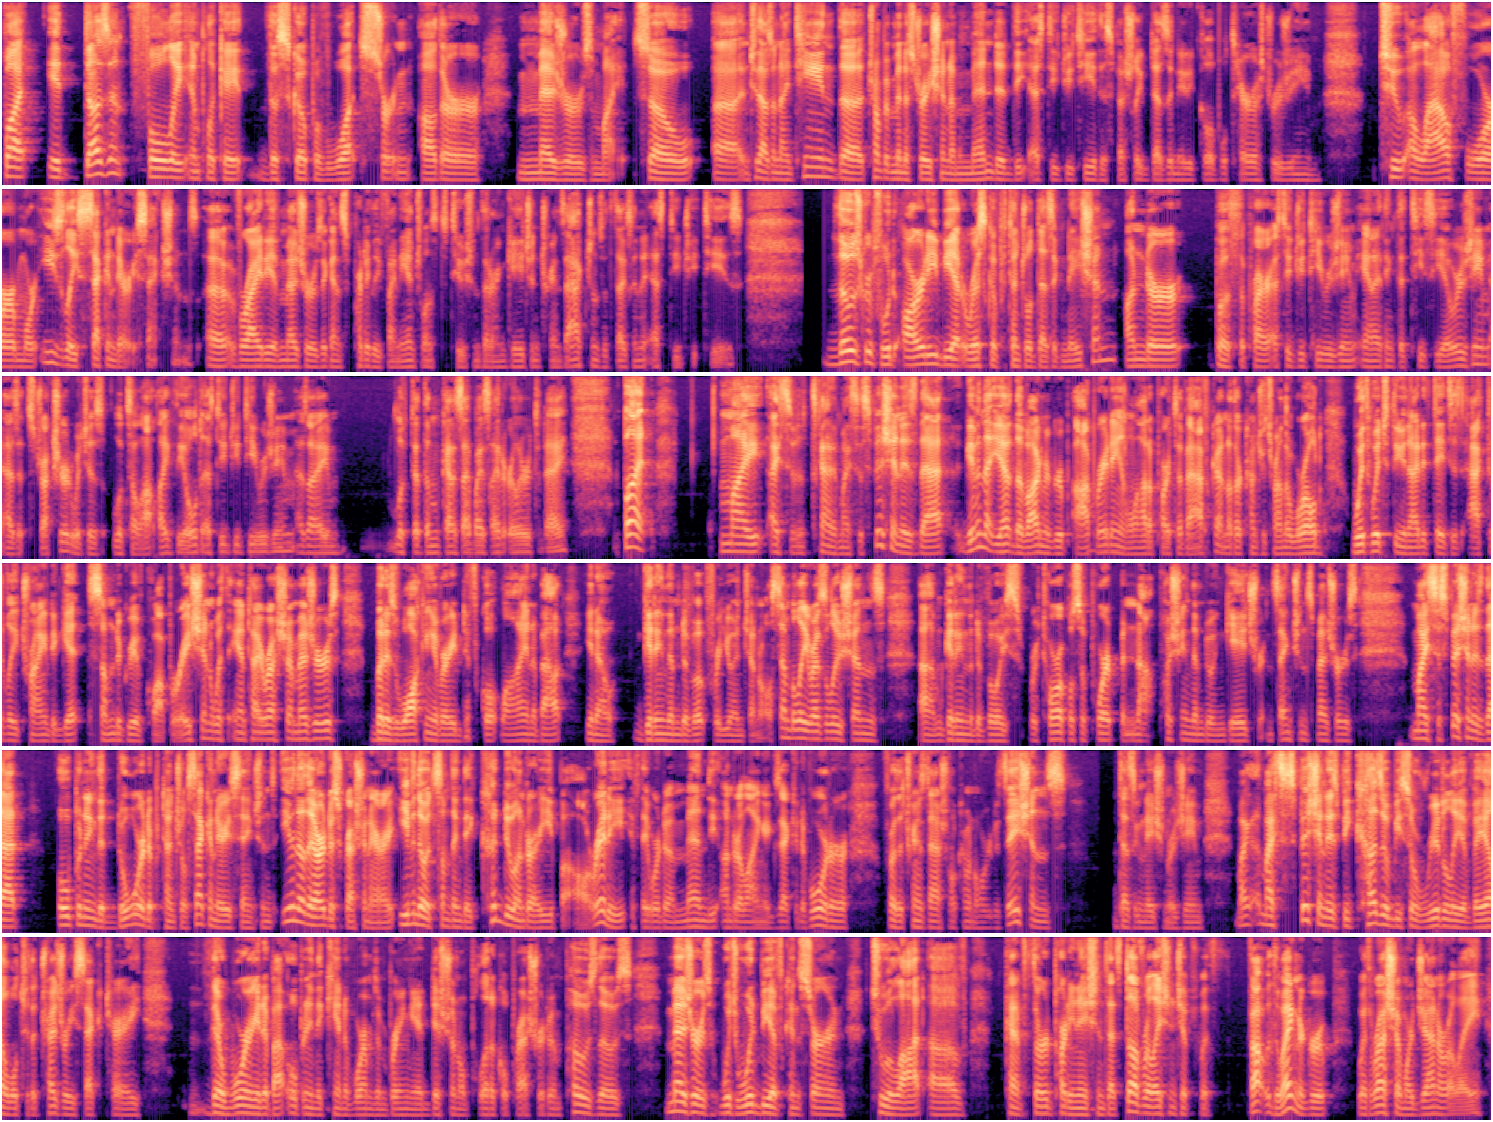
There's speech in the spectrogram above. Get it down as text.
But it doesn't fully implicate the scope of what certain other measures might. So uh, in 2019, the Trump administration amended the SDGT, the specially designated global terrorist regime, to allow for more easily secondary sanctions, a variety of measures against particularly financial institutions that are engaged in transactions with designated SDGTs. Those groups would already be at risk of potential designation under both the prior SDGT regime and I think the TCO regime as it's structured, which is looks a lot like the old SDGT regime as I looked at them kind of side by side earlier today. But my I it's kind of my suspicion is that given that you have the Wagner Group operating in a lot of parts of Africa and other countries around the world, with which the United States is actively trying to get some degree of cooperation with anti-Russia measures, but is walking a very difficult line about you know getting them to vote for UN General Assembly resolutions, um, getting them to voice rhetorical support, but not pushing them to engage in sanctions measures. My suspicion is that opening the door to potential secondary sanctions, even though they are discretionary, even though it's something they could do under IEEPA already if they were to amend the underlying executive order for the transnational criminal organizations designation regime. My, my suspicion is because it would be so readily available to the Treasury Secretary, they're worried about opening the can of worms and bringing additional political pressure to impose those measures, which would be of concern to a lot of kind of third party nations that still have relationships with, with the Wagner Group, with Russia more generally.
